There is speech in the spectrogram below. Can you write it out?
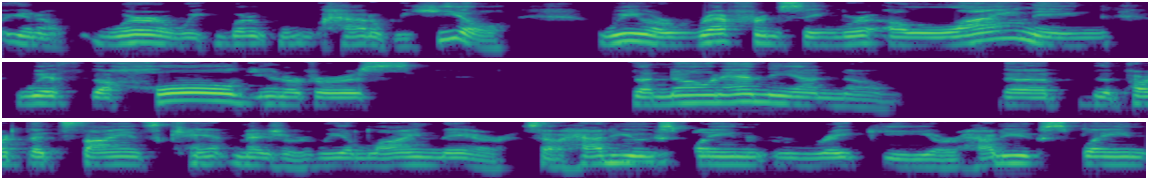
you know, where are we, what, how do we heal? We are referencing, we're aligning with the whole universe, the known and the unknown the the part that science can't measure. We align there. So how do you mm-hmm. explain Reiki, or how do you explain?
